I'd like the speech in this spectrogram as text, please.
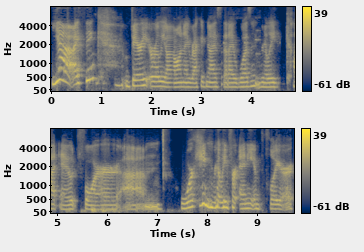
Yeah, I think very early on, I recognized that I wasn't really cut out for um, working really for any employer.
